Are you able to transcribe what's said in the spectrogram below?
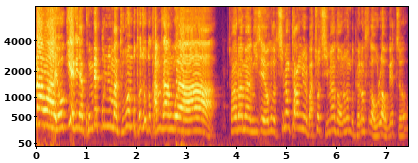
나와 여기에 그냥 공백 분율만 두 번 붙어줘도 감사한 거야 자 그러면 이제 여기서 치명타 확률 맞춰지면서 어느 정도 밸런스가 올라오겠죠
